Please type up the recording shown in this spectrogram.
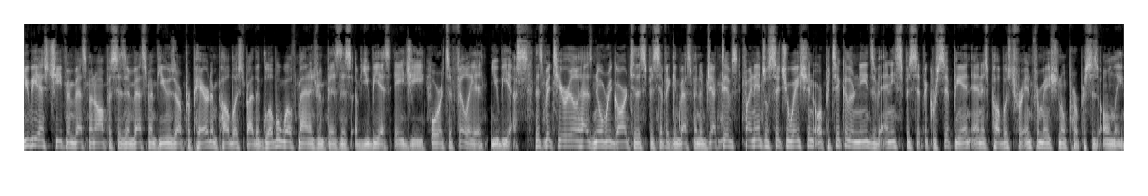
UBS Chief Investment Office's investment views are prepared and published by the global wealth management business of UBS AG or its affiliate, UBS. This material has no regard to the specific investment objectives, financial situation, or particular needs of any specific recipient and is published for informational purposes only.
